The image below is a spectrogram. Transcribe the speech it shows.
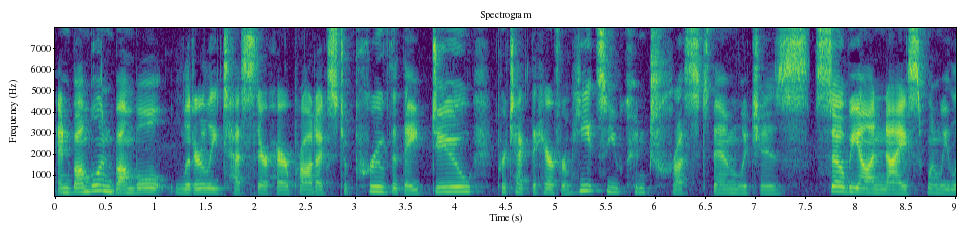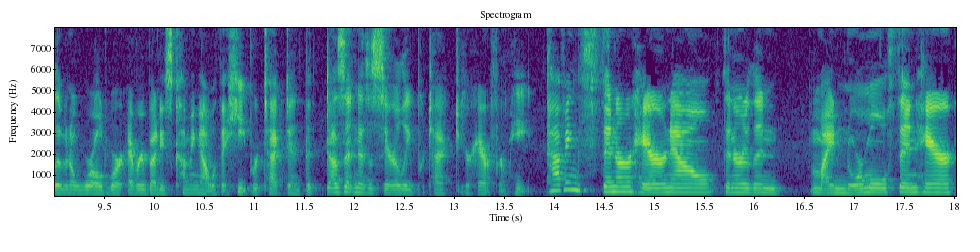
And Bumble and Bumble literally tests their hair products to prove that they do protect the hair from heat so you can trust them, which is so beyond nice when we live in a world where everybody's coming out with a heat protectant that doesn't necessarily protect your hair from heat. Having thinner hair now, thinner than my normal thin hair,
